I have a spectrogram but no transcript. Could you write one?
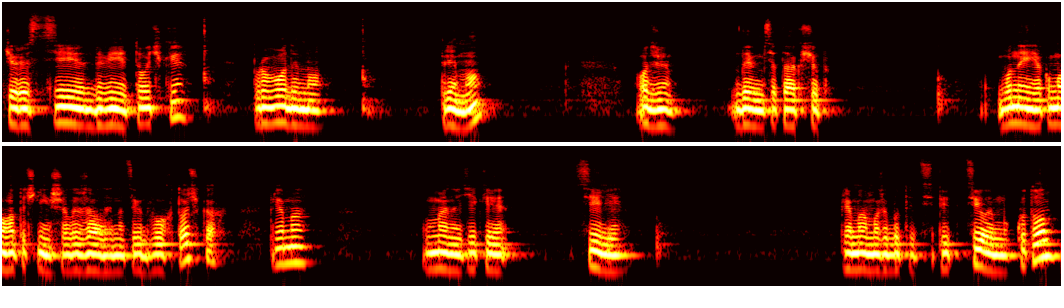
через ці дві точки проводимо пряму. Отже, дивимося так, щоб вони якомога точніше лежали на цих двох точках прямо. У мене тільки цілі. Пряма може бути під цілим кутом.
